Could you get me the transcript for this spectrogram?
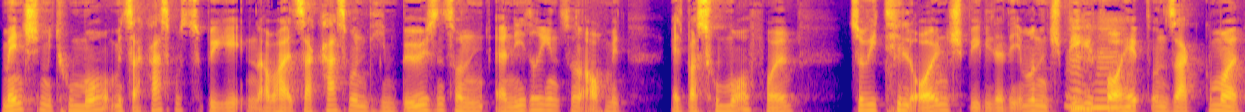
Menschen mit Humor, mit Sarkasmus zu begegnen, aber halt Sarkasmus nicht im Bösen, sondern erniedrigend, sondern auch mit etwas Humorvollem, so wie Till Eulenspiegel, der dir immer den Spiegel mhm. vorhebt und sagt, guck mal,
